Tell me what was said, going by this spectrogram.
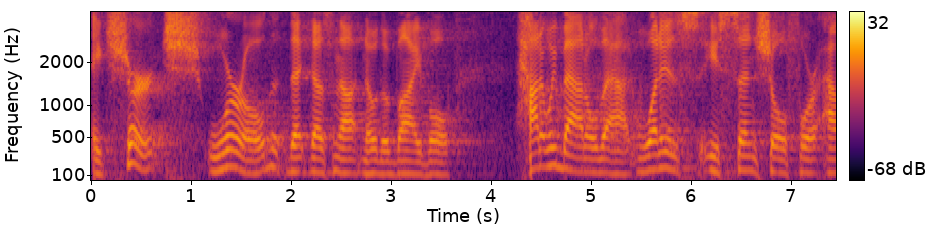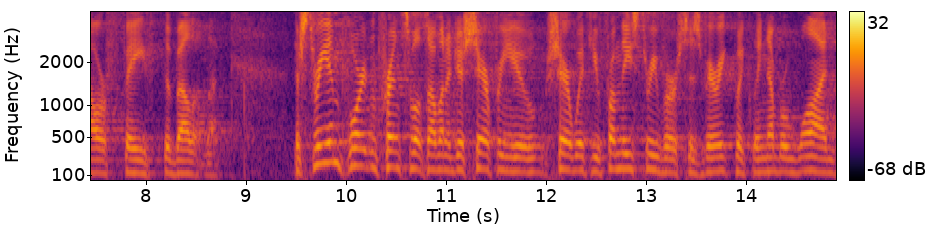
a church world that does not know the Bible how do we battle that? What is essential for our faith development? There's three important principles I want to just share for you, share with you from these three verses very quickly. Number one,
